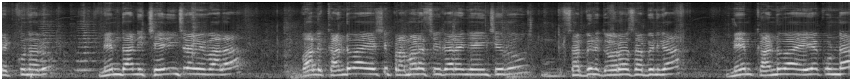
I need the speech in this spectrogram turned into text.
పెట్టుకున్నారు. మేము దాన్ని ఛేదించడం ఇవాళ వాళ్ళు కండువా వేసి ప్రమాణ స్వీకారం చేయించారు సభ్యుని గౌరవ సభ్యునిగా. మేము కండువా వేయకుండా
